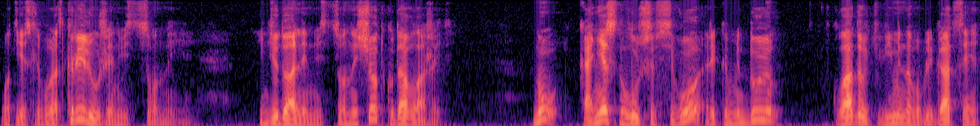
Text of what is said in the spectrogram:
вот если вы открыли уже инвестиционный, индивидуальный инвестиционный счет, куда вложить? Ну, конечно, лучше всего рекомендую вкладывать именно в облигации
